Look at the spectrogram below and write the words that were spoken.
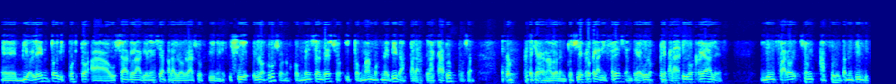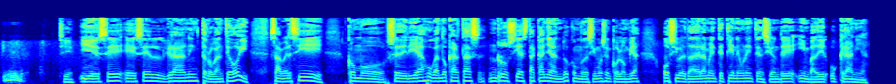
eh, violento dispuesto a usar la violencia para lograr sus fines. Y si los rusos nos convencen de eso y tomamos medidas para aplacarlos, pues es una estrategia ganadora. Entonces yo creo que la diferencia entre los preparativos reales y un farol son absolutamente indistinguibles. Sí, y ese es el gran interrogante hoy, saber si, como se diría jugando cartas, Rusia está cañando, como decimos en Colombia, o si verdaderamente tiene una intención de invadir Ucrania.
